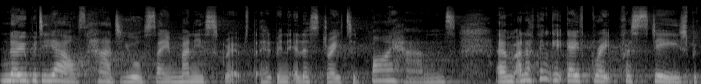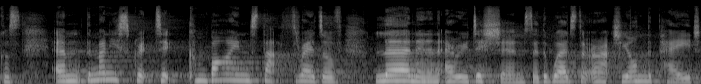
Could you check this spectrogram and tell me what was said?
nobody else had your same manuscript that had been illustrated by hand. Um, and I think it gave great prestige because um, the manuscript, it combines that thread of learning and erudition, so the words that are actually on the page,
